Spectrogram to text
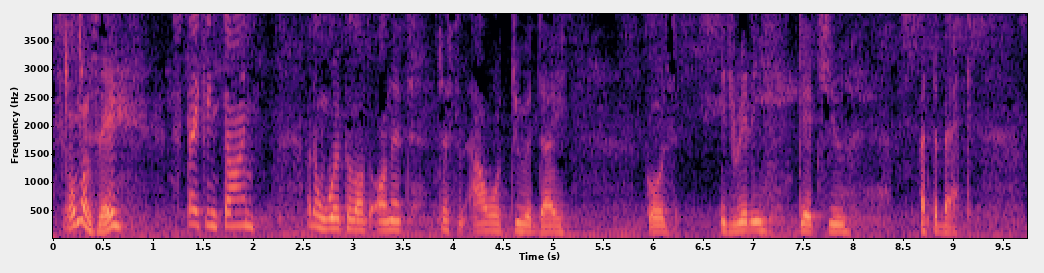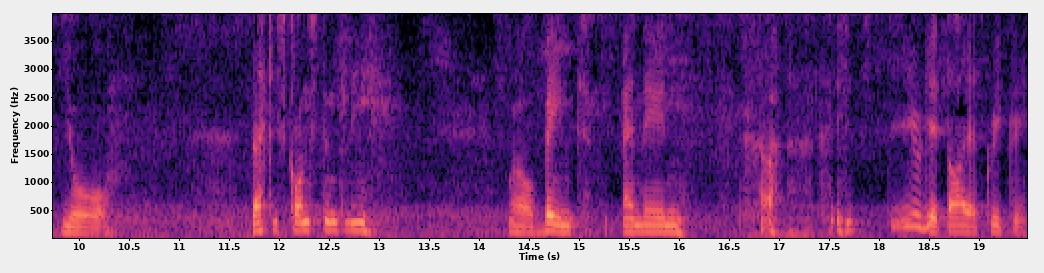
it's almost there. It's taking time. I don't work a lot on it, just an hour or two a day, because it really gets you at the back. Your back is constantly, well, bent, and then you get tired quickly.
